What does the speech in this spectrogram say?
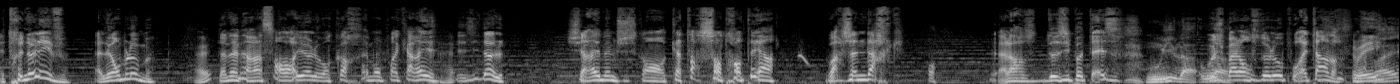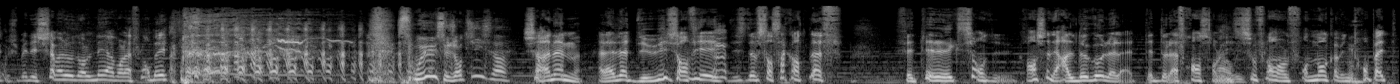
Être une olive. En bloom. Ouais. De même à Vincent Auriol ou encore Raymond Poincaré. Les idoles. J'irai même jusqu'en 1431. Voir Jeanne d'Arc. Oh. Alors, deux hypothèses. Oui, là. Où je balance de l'eau pour éteindre. Oui. Ouais. Où je mets des chamallows dans le nez avant la flambée. Oui, c'est gentil ça. J'irai même à la date du 8 janvier 1959. Fêter l'élection du grand général de Gaulle à la tête de la France en lui Ah oui. soufflant dans le fondement comme une trompette.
